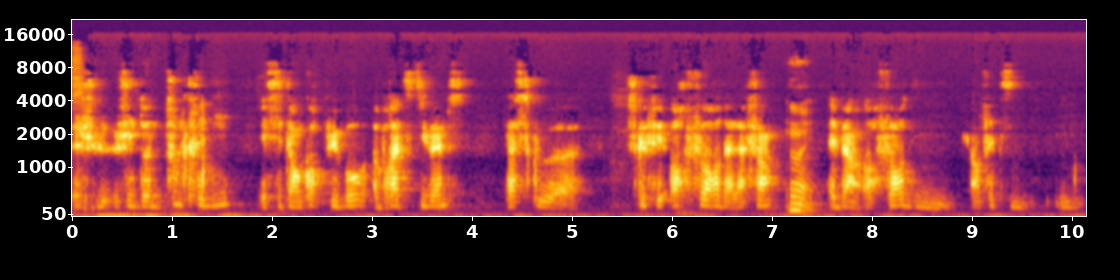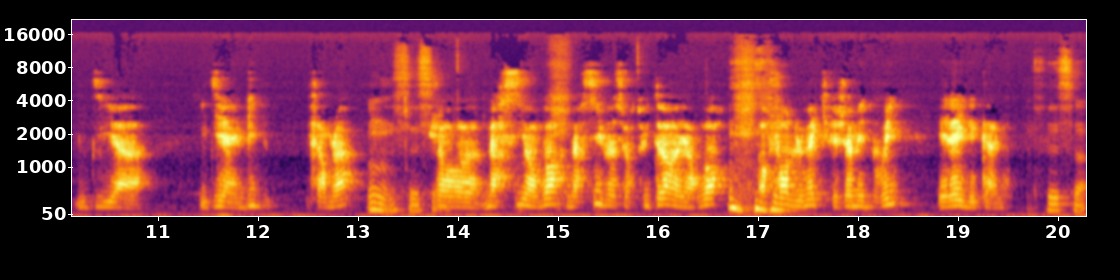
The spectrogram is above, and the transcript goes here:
je donne tout le crédit et c'était encore plus beau à Brad Stevens parce que euh, ce que fait Orford à la fin, Ouais, eh ben Orford, il, en fait, il, il, il dit à, il dit à Embiid, ferme-la. ça. Genre, euh, merci, au revoir, merci, va sur Twitter et au revoir. Orford, le mec, il fait jamais de bruit et là, il est calme. C'est ça.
